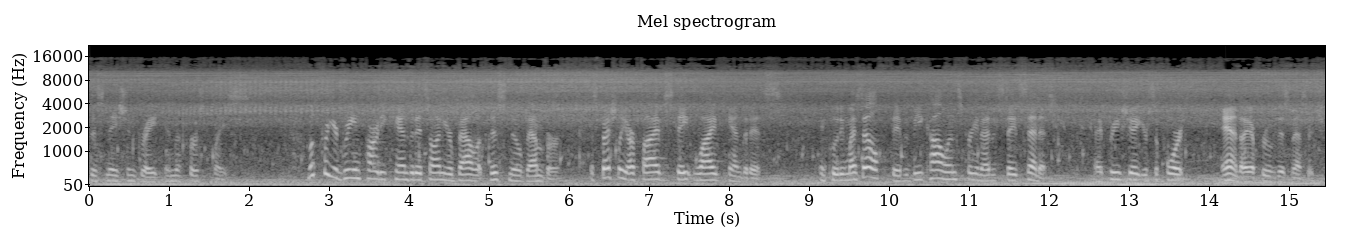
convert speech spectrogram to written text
this nation great in the first place. Look for your Green Party candidates on your ballot this November, especially our five statewide candidates, including myself, David B. Collins, for United States Senate. I appreciate your support, and I approve this message.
